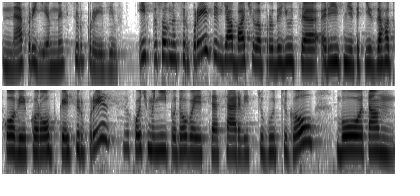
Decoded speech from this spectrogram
неприємних сюрпризів. І стосовно сюрпризів, я бачила, продаються різні такі загадкові коробки сюрприз, хоч мені й подобається сервіс Too Good To Go, бо там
